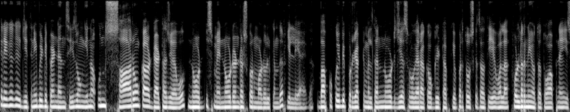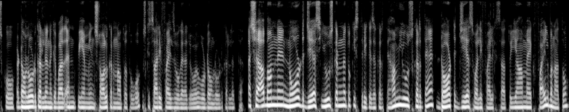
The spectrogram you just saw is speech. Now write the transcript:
करेगा कि जितनी भी डिपेंडेंसीज होंगी ना, उन सारों का डाटा जो है वो नोड इसमें नोड अंडर मॉड्यूल के अंदर ये ले आएगा। अब आपको कोई भी प्रोजेक्ट मिलता है नोट जेस वगैरह का गिटअप के ऊपर तो उसके साथ ये वाला फोल्डर नहीं होता तो आपने इसको डाउनलोड कर लेने के बाद एनपीएम इंस्टॉल करना होता तो वो उसकी सारी फाइल्स वगैरह जो है, वो डाउनलोड कर लेता है। अच्छा अब हमने नोट जेएस यूज़ करने तो किस तरीके से करते हैं? हम यूज़ करते हैं. डॉट जेएस वाली फ़ाइल के साथ। तो यहाँ मैं एक फ़ाइल बनाता हूँ।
